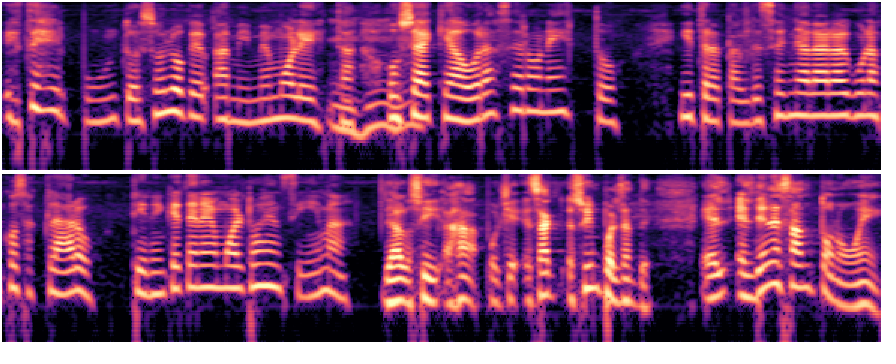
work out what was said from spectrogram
este es el punto, eso es lo que a mí me molesta. O sea, que ahora ser honesto y tratar de señalar algunas cosas, claro, tienen que tener muertos encima. Ya lo sí, ajá, porque exacto, eso es importante. El, el nene santo no es,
